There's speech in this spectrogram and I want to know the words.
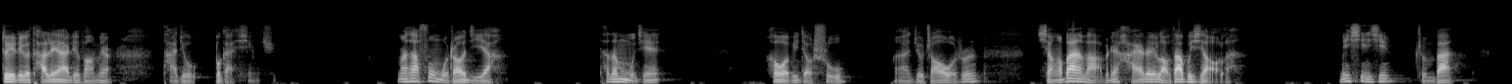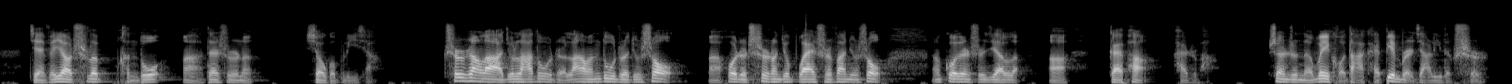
对这个谈恋爱这方面他就不感兴趣。那他父母着急啊，他的母亲和我比较熟啊，就找我说。想个办法吧，这孩子也老大不小了，没信心怎么办？减肥药吃了很多啊，但是呢效果不理想，吃上了就拉肚子，拉完肚子就瘦啊，或者吃上就不爱吃饭就瘦，啊过段时间了啊该胖还是胖，甚至呢胃口大开，变本加厉的吃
